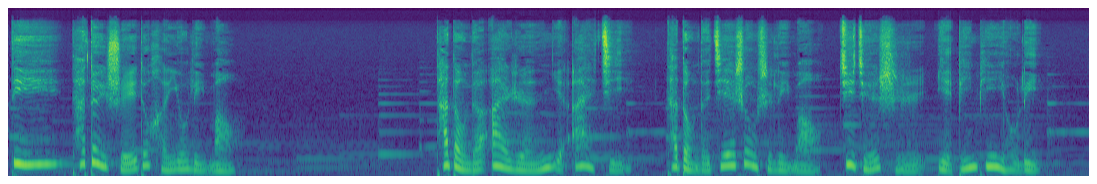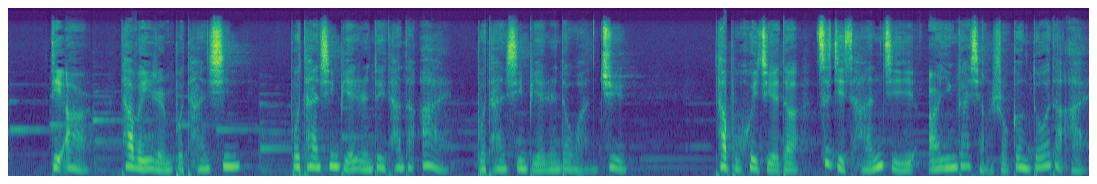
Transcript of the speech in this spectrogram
第一，他对谁都很有礼貌，他懂得爱人也爱己，他懂得接受时礼貌，拒绝时也彬彬有礼。第二，他为人不贪心。不贪心别人对他的爱，不贪心别人的玩具，他不会觉得自己残疾而应该享受更多的爱。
